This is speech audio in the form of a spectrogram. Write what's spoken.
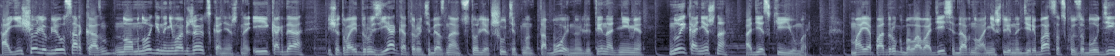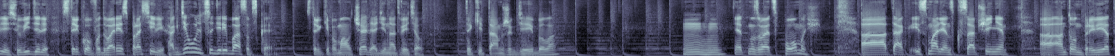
А еще люблю сарказм, но многие на него обижаются, конечно. И когда еще твои друзья, которые тебя знают сто лет, шутят над тобой, ну или ты над ними. Ну и, конечно, одесский юмор. Моя подруга была в Одессе давно. Они шли на Дерибасовскую, заблудились, увидели стариков во дворе, спросили их, а где улица Дерибасовская? Старики помолчали, один ответил, таки там же, где и была. Мгм. Это называется помощь. А, так, из Смоленска сообщение. А, Антон, привет.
